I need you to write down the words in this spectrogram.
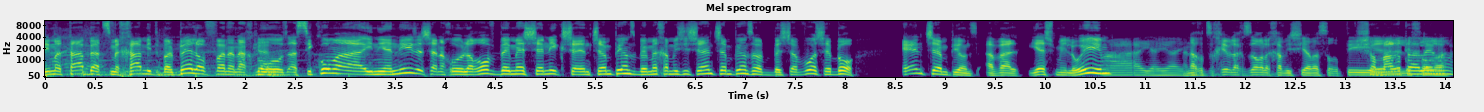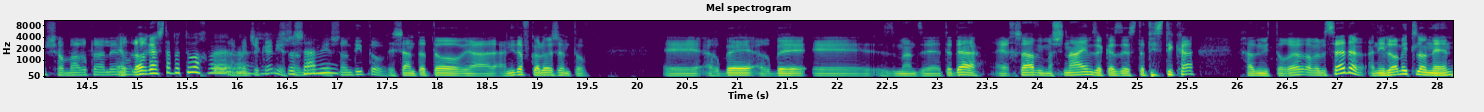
אז אם אתה בעצמך מתבלבל, אופן, אנחנו, כן. הסיכום הענייני זה שאנחנו לרוב בימי שני כשאין צ'מפיונס, בימי חמישי שאין צ'מפיונס, אבל בשבוע שבו אין צ'מפיונס, אבל יש מילואים, איי, איי, איי. אנחנו צריכים לחזור לחמישי המסורתי אה, שמרת לכאורה. עלינו? שמרת עלינו? לא הרגשת בטוח? האמת שכן? ישנתי טוב. ישנת טוב, יאללה. אני דווקא לא ישן טוב. אה, הרבה הרבה אה, זמן זה, אתה יודע, עכשיו עם השניים זה כזה סטטיסטיקה, אחד מתעורר, אבל בסדר, אני לא מתלונן,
